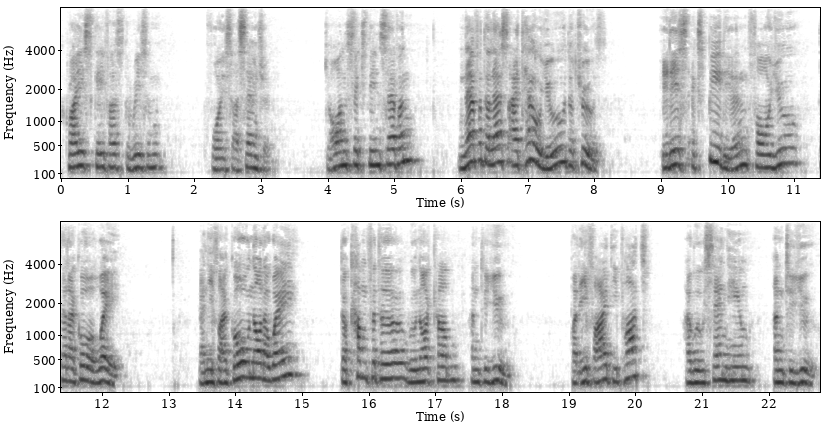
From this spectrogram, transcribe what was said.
Christ gave us the reason for his ascension. John 16:7 Nevertheless I tell you the truth it is expedient for you that I go away and if I go not away the comforter will not come unto you but if I depart I will send him unto you.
